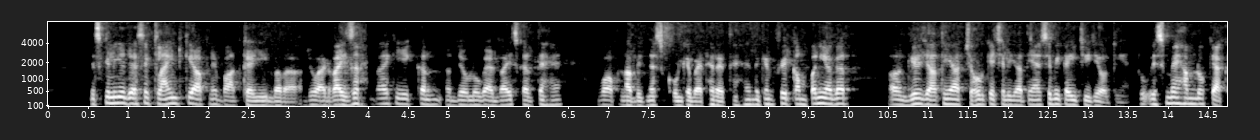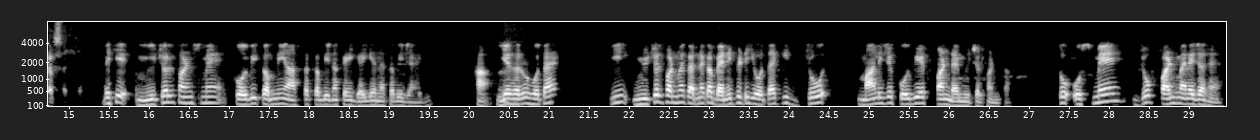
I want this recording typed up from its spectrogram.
इसके लिए जैसे क्लाइंट की आपने बात कही जो एडवाइजर है कि एक जो लोग एडवाइस करते हैं वो अपना बिज़नेस खोल के बैठे रहते हैं। लेकिन फिर कंपनी अगर गिर जाती है या छोड़ के चली जाती है ऐसे भी कई चीज़ें होती हैं। तो इसमें हम लोग क्या कर सकते हैं? देखिए म्यूचुअल फंड्स में कोई भी कंपनी आज तक कभी ना कहीं गई है ना कभी जाएगी। हाँ ये हम्म। ज़रूर होता है कि म्यूचुअल फंड में करने का बेनिफिट ये होता है कि जो मान लीजिए कोई भी एक फंड है म्यूचुअल फंड का तो उसमें जो फंड मैनेजर हैं,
